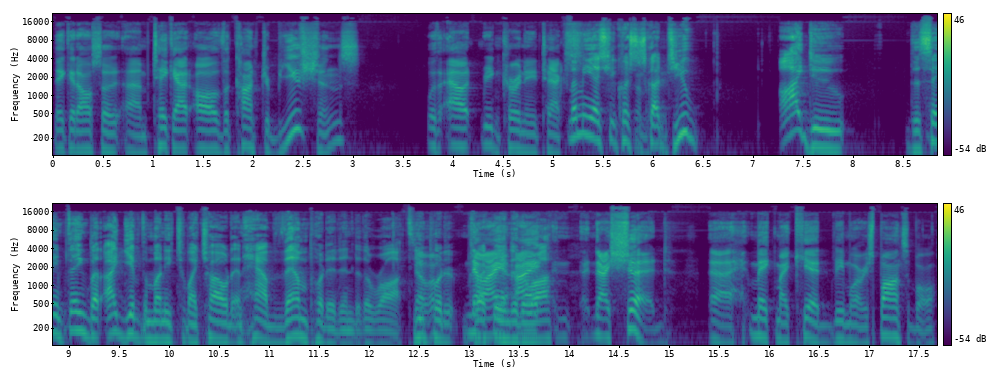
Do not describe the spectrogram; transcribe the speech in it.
They could also um, take out all the contributions without incurring any tax. Let me ask you a question, Scott. Do you? I do the same thing, but I give the money to my child and have them put it into the Roth. You No, put it no, directly I- into the I- Roth? I should uh, make my kid be more responsible.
